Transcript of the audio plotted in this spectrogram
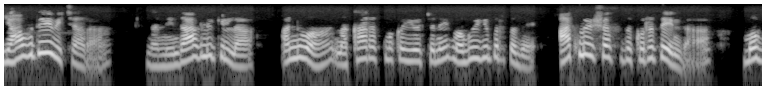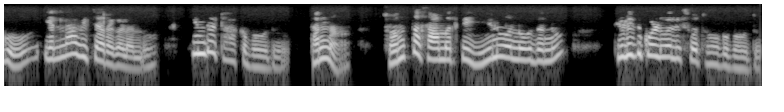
ಯಾವುದೇ ವಿಚಾರ ನನ್ನಿಂದ ಆಗ್ಲಿಕ್ಕಿಲ್ಲ. ಅನ್ನುವ ನಕಾರಾತ್ಮಕ ಯೋಚನೆ ಮಗುವಿಗೆ ಬರ್ತದೆ. ಆತ್ಮವಿಶ್ವಾಸದ ಕೊರತೆಯಿಂದ ಮಗು ಎಲ್ಲಾ ವಿಚಾರಗಳನ್ನು ಹಿಂದಟ್ಟು ಹಾಕಬಹುದು. ತನ್ನ ಸ್ವಂತ ಸಾಮರ್ಥ್ಯ ಏನು ಅನ್ನುವುದನ್ನು ತಿಳಿದುಕೊಳ್ಳುವಲ್ಲಿ ಸೋತು ಹೋಗಬಹುದು.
